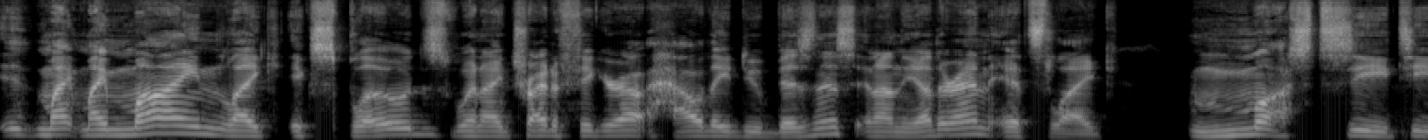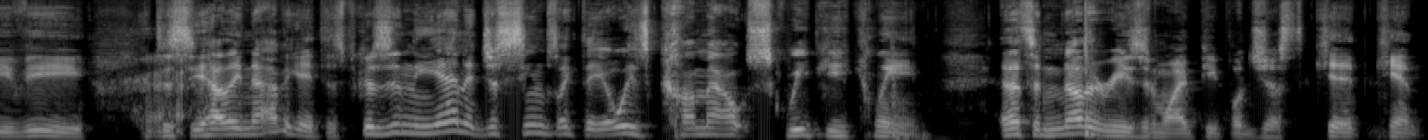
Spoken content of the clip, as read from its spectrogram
it, my my mind like explodes when I try to figure out how they do business, and on the other end, it's like must see TV to see how they navigate this because in the end, it just seems like they always come out squeaky clean, and that's another reason why people just can't can't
